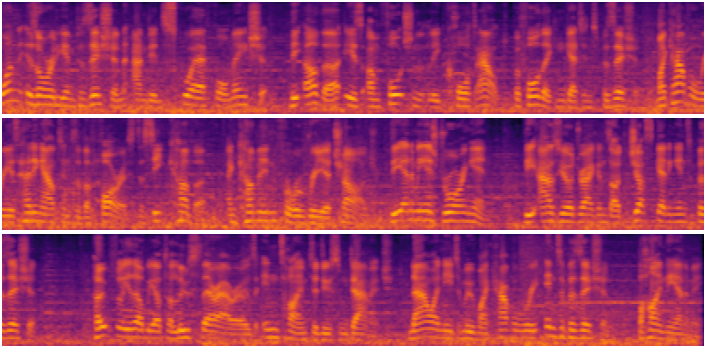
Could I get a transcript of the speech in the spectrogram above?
One is already in position and in square formation. The other is unfortunately caught out before they can get into position. My cavalry is heading out into the forest to seek cover and come in for a rear charge. The enemy is drawing in. The Azure Dragons are just getting into position. Hopefully they'll be able to loose their arrows in time to do some damage. Now I need to move my cavalry into position behind the enemy.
